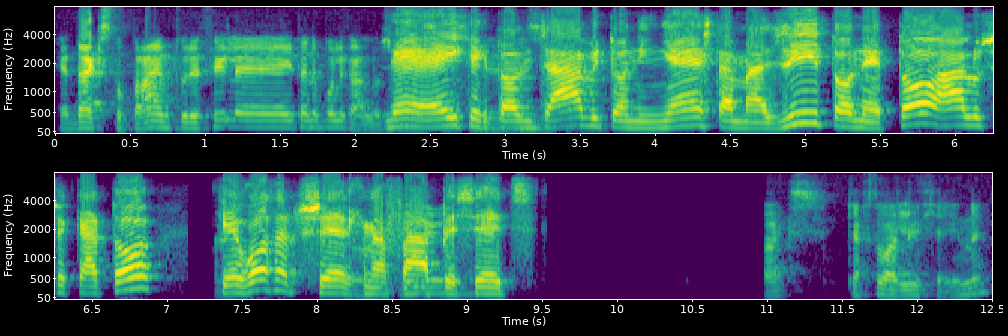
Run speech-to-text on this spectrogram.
Εντάξει, το prime του ρε φίλε ήταν πολύ καλός. Ναι, είχε τον Τζάβι, τον Ινιέστα μαζί, τον Ετώ, άλλους 100 και εγώ θα τους έριχνα Ε, φάπες έτσι. Εντάξει, και αυτό αλήθεια είναι.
